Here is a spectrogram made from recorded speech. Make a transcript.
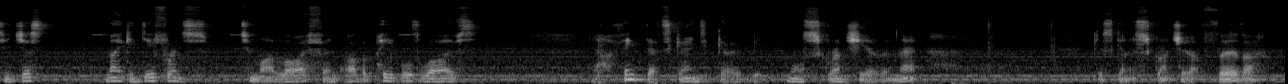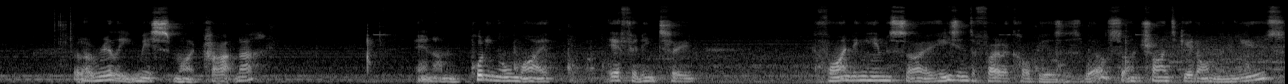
to just make a difference to my life and other people's lives. Now, I think that's going to go a bit more scrunchier than that. Just going to scrunch it up further. But I really miss my partner and I'm putting all my effort into finding him so he's into photocopiers as well so I'm trying to get on the news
